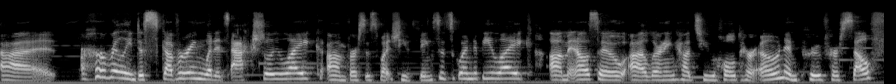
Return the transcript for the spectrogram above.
Uh, her really discovering what it's actually like um, versus what she thinks it's going to be like, um, and also uh, learning how to hold her own and prove herself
